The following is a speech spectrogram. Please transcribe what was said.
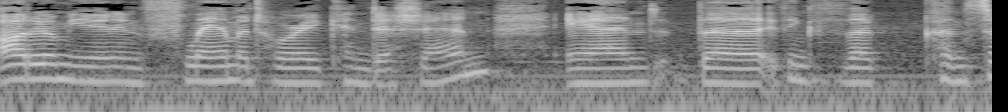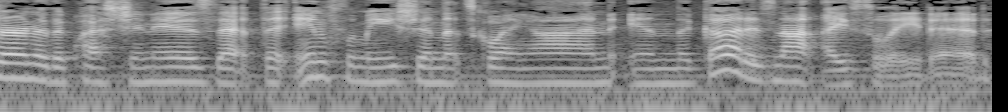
autoimmune inflammatory condition, and the I think the concern or the question is that the inflammation that's going on in the gut is not isolated,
